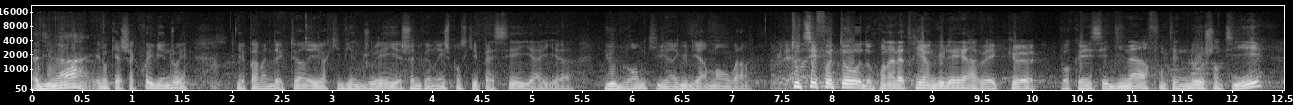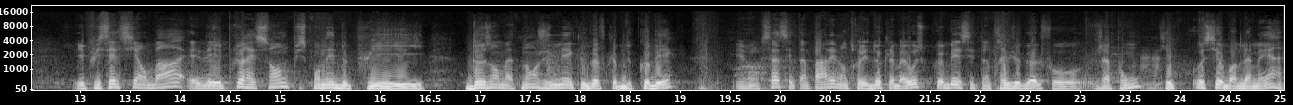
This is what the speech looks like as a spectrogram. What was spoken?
à Dinard, et donc à chaque fois ils viennent jouer. Il y a pas mal d'acteurs d'ailleurs qui viennent jouer. Il y a Sean Connery, je pense, qui est passé. Il y a, Hugh Grant qui vient régulièrement. Voilà. Toutes ces photos, donc on a la triangulaire avec, euh, vous reconnaissez Dinard, Fontainebleau, Chantilly. Et puis celle-ci en bas, elle est plus récente puisqu'on est depuis deux ans maintenant jumelé avec le golf club de Kobe, et donc ça, c'est un parallèle entre les deux clubhouses. Kobe, c'est un très vieux golf au Japon, mhm. qui est aussi au bord de la mer.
